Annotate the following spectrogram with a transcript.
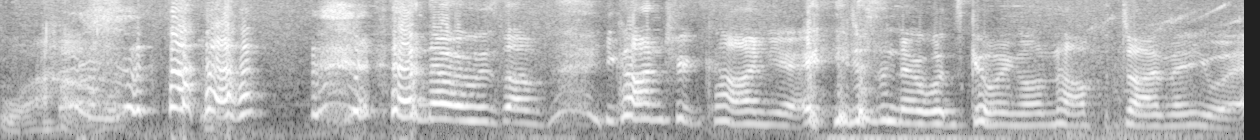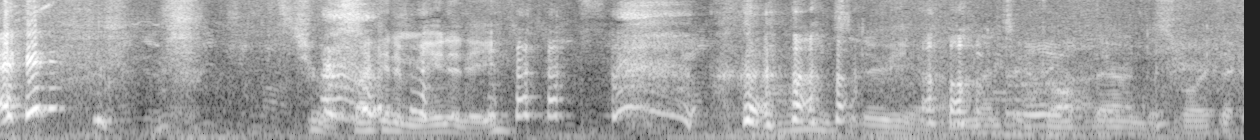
Wow. no, it was um. You can't trick Kanye. He doesn't know what's going on half the time anyway. It's true, it's like an immunity. What am I meant to do here? I'm meant to go up there and destroy things.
